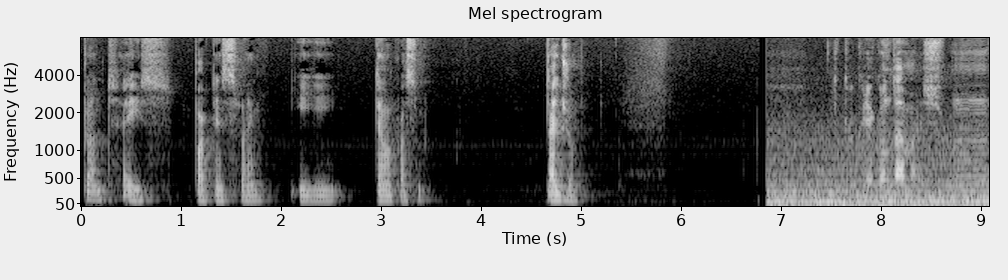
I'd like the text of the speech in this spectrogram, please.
pronto, é isso. Portem-se bem e até uma próxima. Dá-lhe, João. O que eu queria contar mais? Hum,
